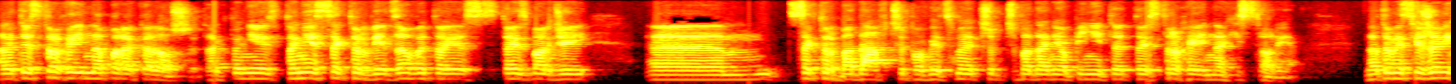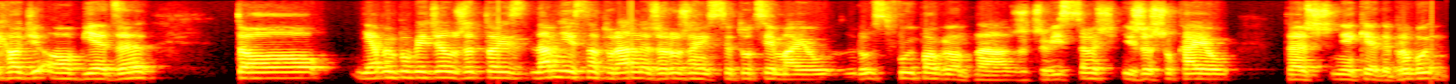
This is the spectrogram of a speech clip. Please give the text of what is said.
ale to jest trochę inna para kaloszy. Tak? To, nie jest, to nie jest sektor wiedzowy, to jest, to jest bardziej um, sektor badawczy, powiedzmy, czy, czy badanie opinii, to, to jest trochę inna historia. Natomiast jeżeli chodzi o wiedzę, to ja bym powiedział, że to jest dla mnie jest naturalne, że różne instytucje mają swój pogląd na rzeczywistość i że szukają też niekiedy, próbują,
